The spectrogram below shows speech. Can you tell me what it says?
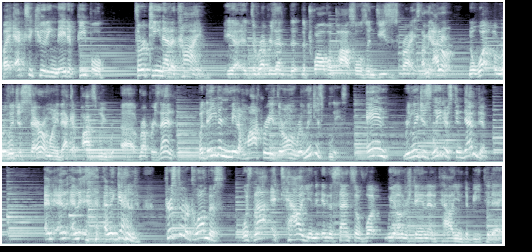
by executing native people 13 at a time yeah, to represent the, the 12 apostles and Jesus Christ. I mean, I don't know what religious ceremony that could possibly uh, represent, but they even made a mockery of their own religious beliefs, and religious leaders condemned him. And and and and again, Christopher Columbus was not Italian in the sense of what we understand an Italian to be today.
